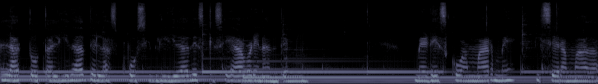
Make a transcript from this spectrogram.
la totalidad de las posibilidades que se abren ante mí merezco amarme y ser amada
